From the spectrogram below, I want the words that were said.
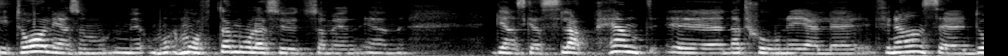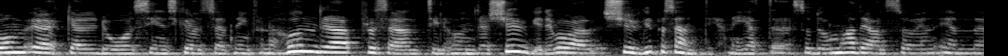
Italien som ofta målas ut som en, en ganska slapphänt eh, nation när det gäller finanser, de ökade då sin skuldsättning från 100 procent till 120. Det var 20 procentenheter. Så de hade alltså en, en, eh,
